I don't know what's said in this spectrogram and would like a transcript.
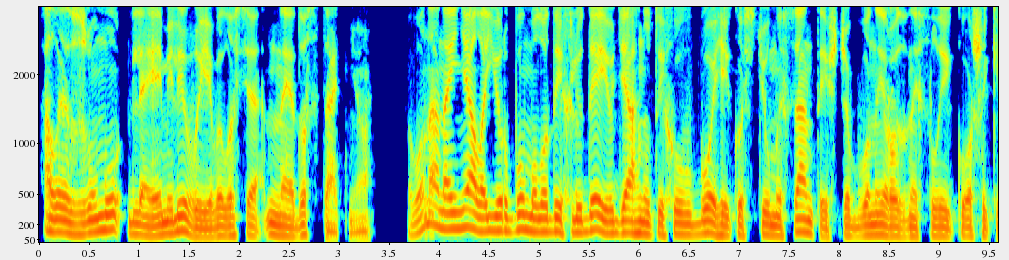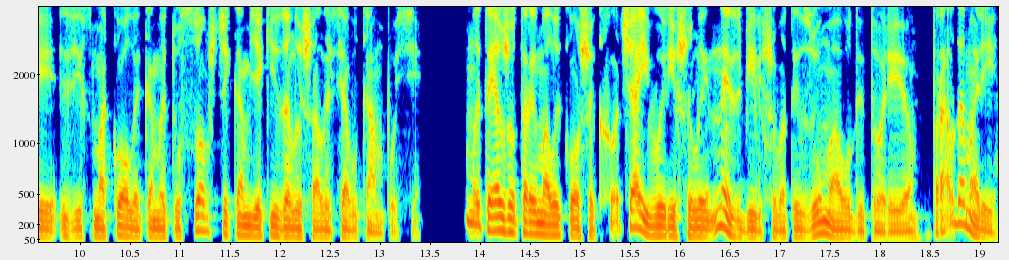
Але зуму для Емілі виявилося недостатньо. Вона найняла юрбу молодих людей, одягнутих у вбогі костюми Санти, щоб вони рознесли кошики зі смаколиками тусовщикам, які залишалися в кампусі. Ми теж отримали кошик, хоча й вирішили не збільшувати зум аудиторію. Правда, Марі?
